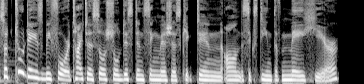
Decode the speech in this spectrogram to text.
So, two days before tighter social distancing measures kicked in on the 16th of May here,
